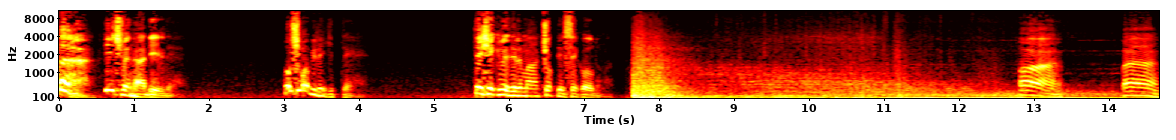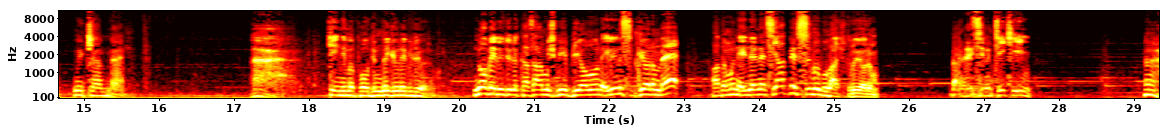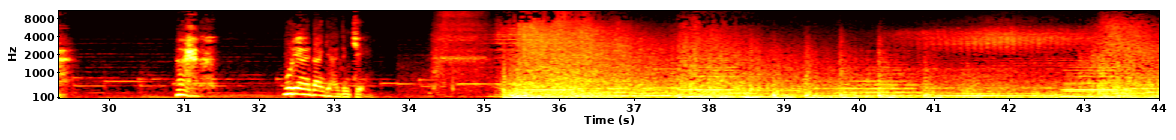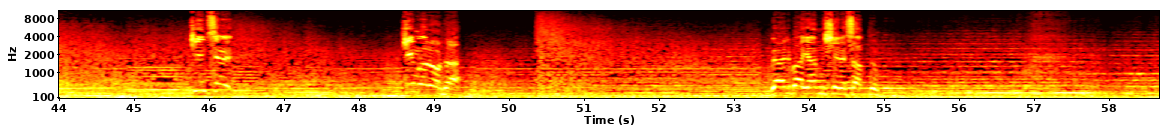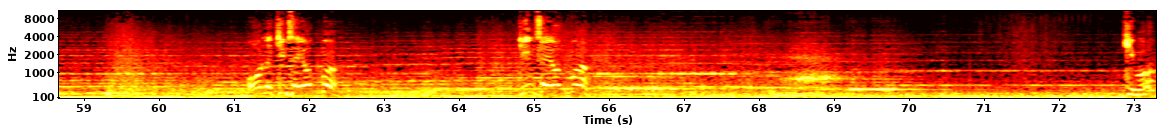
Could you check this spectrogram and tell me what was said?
Ah, Hiç fena değildi. Hoşuma bile gitti. Teşekkür ederim ha. Çok destek oldun. Aa, aa, mükemmel. Ah, Kendimi podyumda görebiliyorum. Nobel ödülü kazanmış bir biyoloğun elini sıkıyorum ve... ...adamın ellerine siyah bir sıvı bulaştırıyorum. Ben rezilin tekiyim. Ah. Ah. Buraya neden geldim ki? Kimsiniz? Kim var orada? Galiba yanlış yere saptım. Orada kimse yok mu? Kimse yok mu? Kim o?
